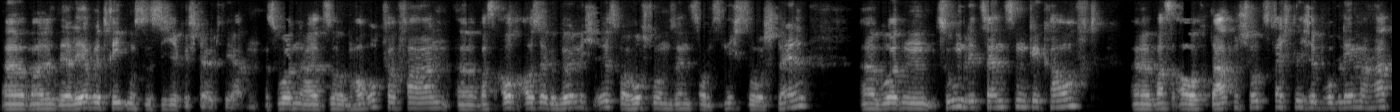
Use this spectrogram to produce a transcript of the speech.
äh, weil der Lehrbetrieb musste sichergestellt werden. Es wurden also im Hauruck-Verfahren, äh, was auch außergewöhnlich ist, weil Hochschulen sind sonst nicht so schnell, äh, wurden Zoom-Lizenzen gekauft, was auch datenschutzrechtliche Probleme hat,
